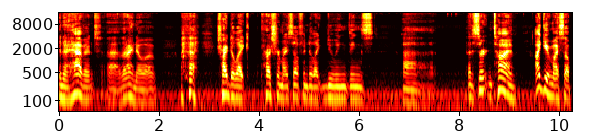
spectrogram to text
and I haven't uh, that I know of, tried to like pressure myself into like doing things uh, at a certain time. I give myself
